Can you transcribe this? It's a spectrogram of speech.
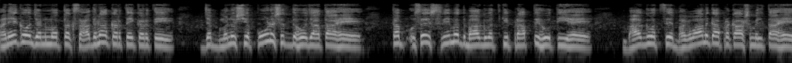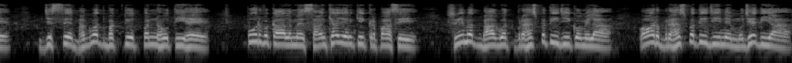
अनेकों जन्मों तक साधना करते करते जब मनुष्य पूर्ण सिद्ध हो जाता है, तब उसे श्रीमद् भागवत की प्राप्ति होती है। भागवत से भगवान का प्रकाश मिलता है, जिससे भगवत भक्ति उत्पन्न होती है। पूर्व काल में सांख्यायन की कृपा से श्रीमद् भागवत बृहस्पति जी को मिला। और बृहस्पति जी ने मुझे दिया।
